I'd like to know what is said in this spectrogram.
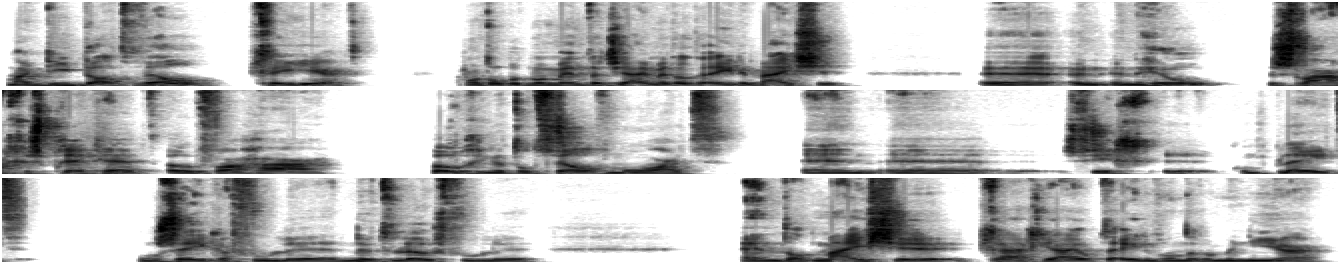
maar die dat wel creëert. Want op het moment dat jij met dat ene meisje uh, een, een heel zwaar gesprek hebt over haar pogingen tot zelfmoord en uh, zich uh, compleet onzeker voelen, nutteloos voelen. En dat meisje krijg jij op de een of andere manier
